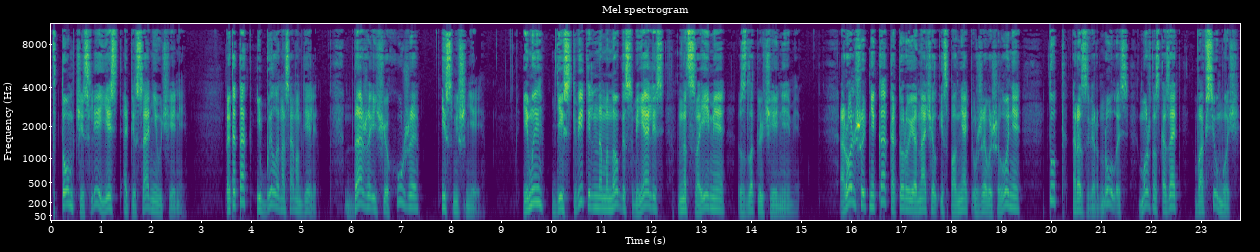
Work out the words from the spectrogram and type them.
В том числе есть описание учений. Это так и было на самом деле. Даже еще хуже и смешнее. И мы действительно много смеялись над своими злоключениями. Роль шутника, которую я начал исполнять уже в эшелоне, тут развернулась, можно сказать, во всю мощь.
